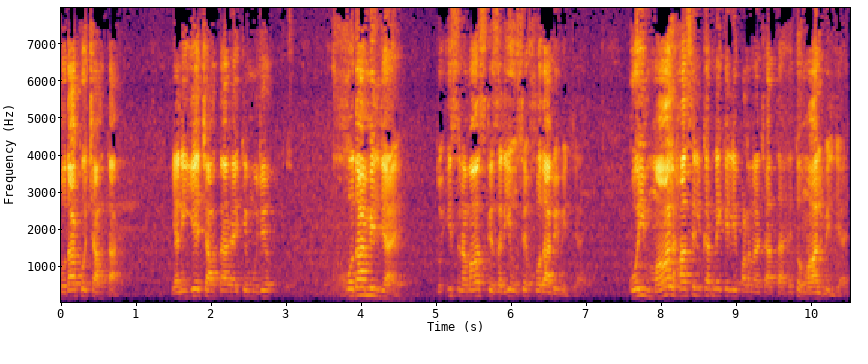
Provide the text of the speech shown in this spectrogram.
خدا کو چاہتا ہے یعنی یہ چاہتا ہے کہ مجھے خدا مل جائے تو اس نماز کے ذریعے اسے خدا بھی مل جائے۔ کوئی مال حاصل کرنے کے لیے پڑھنا چاہتا ہے تو مال مل جائے۔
